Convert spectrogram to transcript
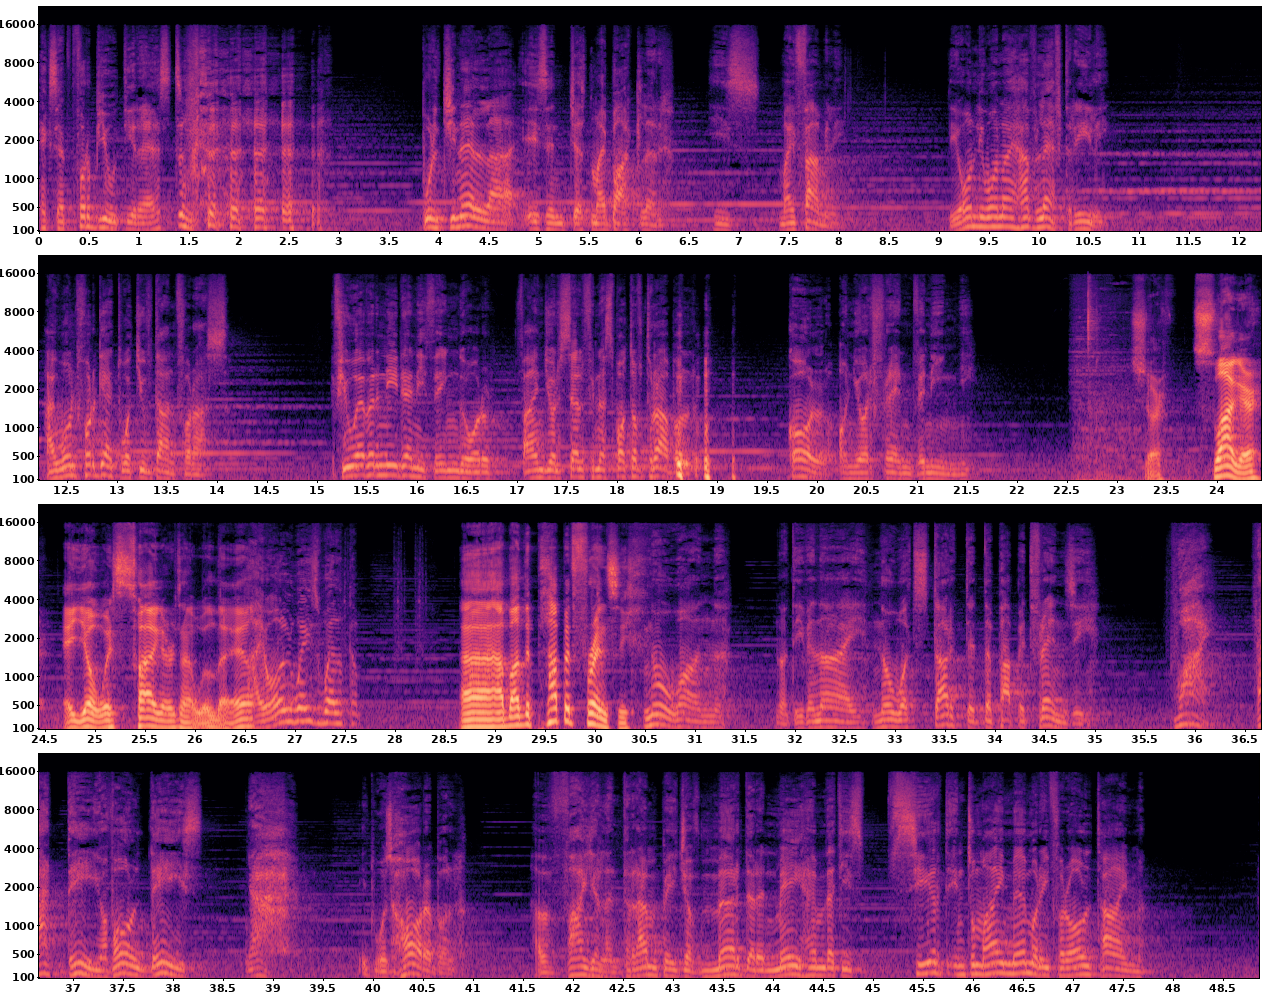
Except for beauty rest. Pulcinella isn't just my butler. He's my family. The only one I have left, really. I won't forget what you've done for us. If you ever need anything or find yourself in a spot of trouble, call on your friend Venigni. Sure. Swagger. Hey yo, where's Swagger now? Will the hell? I always welcome Uh, about the puppet frenzy. no one, not even I, know what started the puppet frenzy. Why? That day of all days. Ah, it was horrible. A violent rampage of murder and mayhem that is seared into my memory for all time.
